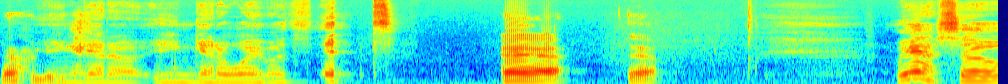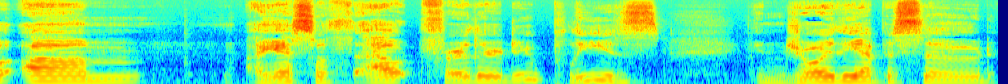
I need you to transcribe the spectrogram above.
No you can need. get a, you can get away with it. Yeah. Yeah. Yeah. So um, I guess without further ado, please enjoy the episode.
